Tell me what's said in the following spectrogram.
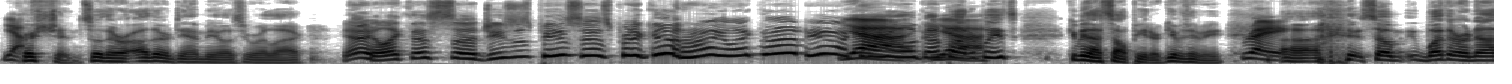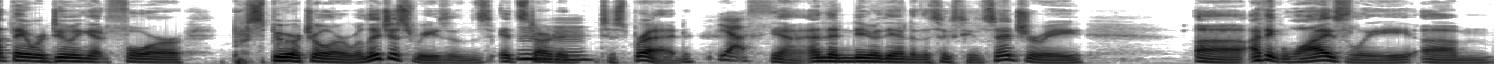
Yes. Christian. So there are other daimyos who are like, "Yeah, you like this uh, Jesus piece? That's pretty good, huh? You like that? Yeah, can I get Yeah, a little gunpowder, yeah. please. Give me that saltpeter. Give it to me." right, Uh, so whether or not they were doing it for spiritual or religious reasons, it started Mm-hmm. to spread. yes, Yeah, and then near the end of the 16th century, uh, I think wisely, um,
